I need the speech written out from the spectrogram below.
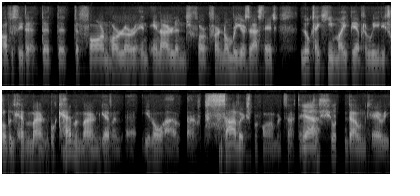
obviously the, the, the, the form hurler in, in Ireland for, for a number of years at that stage, looked like he might be able to really trouble Kevin Martin. But Kevin Martin gave an, uh, you know, a, a savage performance that day, Yeah. just shutting down Carey.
